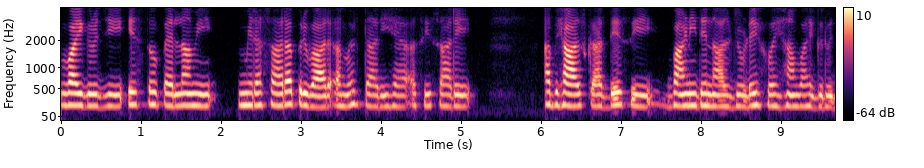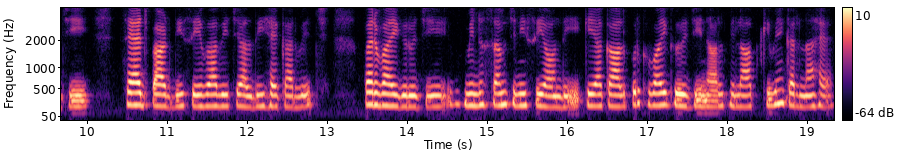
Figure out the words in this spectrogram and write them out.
ਵਾਹਿਗੁਰੂ ਜੀ, ਇਸ ਤੋਂ ਪਹਿਲਾਂ ਵੀ ਮੇਰਾ ਸਾਰਾ ਪਰਿਵਾਰ ਅੰਮ੍ਰਿਤਧਾਰੀ ਹੈ। ਅਸੀਂ ਸਾਰੇ ਅਭਿਆਸ ਕਰਦੇ ਸੀ, ਬਾਣੀ ਦੇ ਨਾਲ ਜੁੜੇ ਹੋਏ ਹਾਂ ਵਾਹਿਗੁਰੂ ਜੀ। ਸਹਿਜ ਪਾਠ ਦੀ ਸੇਵਾ ਵੀ ਚੱਲਦੀ ਹੈ ਘਰ ਵਿੱਚ। ਪਰ ਵਾਹਿਗੁਰੂ ਜੀ, ਮੈਨੂੰ ਸਮਝ ਨਹੀਂ ਸੀ ਆਉਂਦੀ ਕਿ ਅਕਾਲ ਪੁਰਖ ਵਾਹਿਗੁਰੂ ਜੀ ਨਾਲ ਮਿਲਾਪ ਕਿਵੇਂ ਕਰਨਾ ਹੈ।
